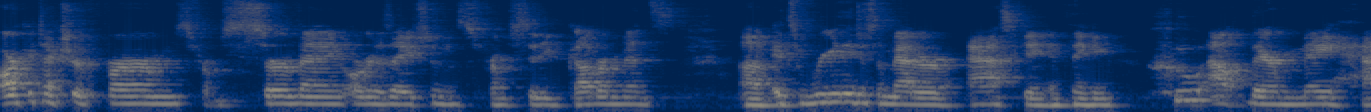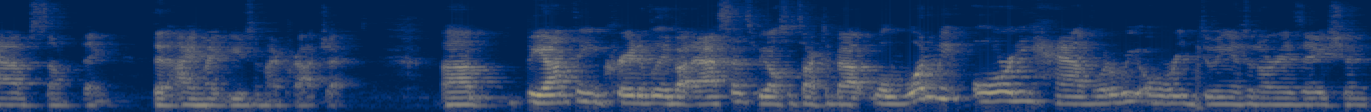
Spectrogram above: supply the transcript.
architecture firms, from surveying organizations, from city governments. Um, it's really just a matter of asking and thinking who out there may have something that I might use in my project. Um, beyond thinking creatively about assets, we also talked about, well, what do we already have? What are we already doing as an organization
